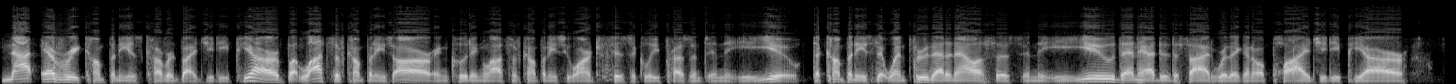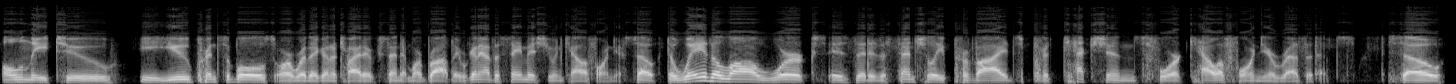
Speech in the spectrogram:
Not every company is covered by GDPR, but lots of companies are, including lots of companies who aren't physically present in the EU. The companies that went through that analysis in the EU then had to decide were they going to apply GDPR only to EU principles or were they going to try to extend it more broadly? We're going to have the same issue in California. So the way the law works is that it essentially provides protections for California residents. So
